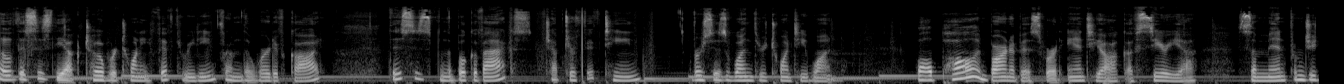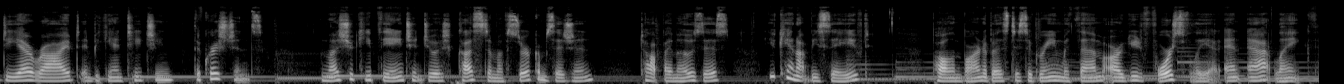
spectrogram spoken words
Hello, this is the October 25th reading from the Word of God. This is from the book of Acts, chapter 15, verses 1 through 21. While Paul and Barnabas were at Antioch of Syria, some men from Judea arrived and began teaching the Christians Unless you keep the ancient Jewish custom of circumcision taught by Moses, you cannot be saved. Paul and Barnabas, disagreeing with them, argued forcefully and at length.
